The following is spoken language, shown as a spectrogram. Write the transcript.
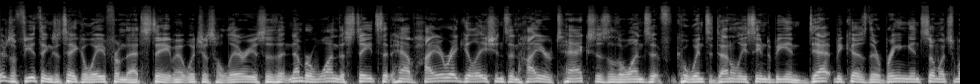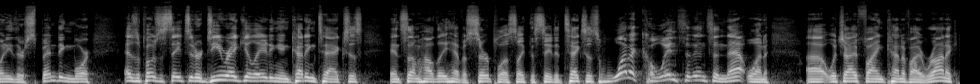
There's a few things to take away from that statement, which is hilarious. Is that number one, the states that have higher regulations and higher taxes are the ones that coincidentally seem to be in debt because they're bringing in so much money, they're spending more, as opposed to states that are deregulating and cutting taxes, and somehow they have a surplus, like the state of Texas. What a coincidence in that one, uh, which I find kind of ironic.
